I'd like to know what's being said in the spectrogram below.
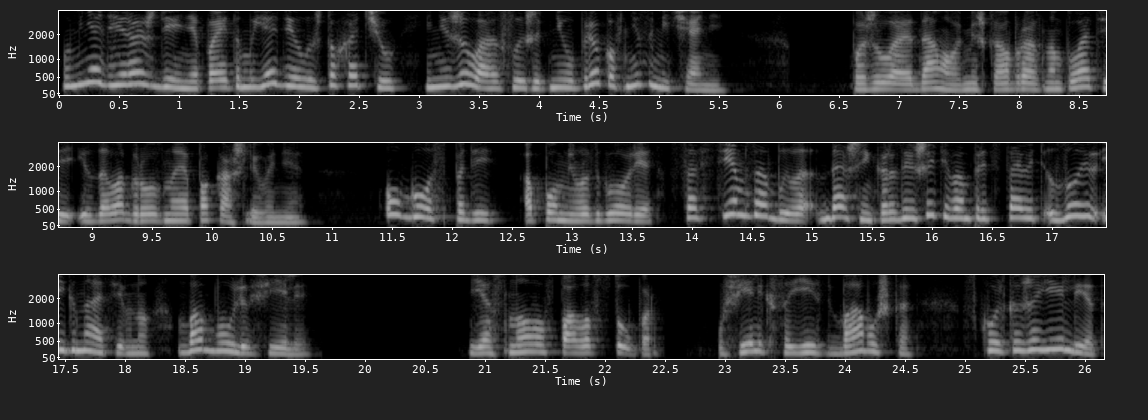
«У меня день рождения, поэтому я делаю, что хочу, и не желаю слышать ни упреков, ни замечаний. Пожилая дама в мешкообразном платье издала грозное покашливание. «О, Господи!» — опомнилась Глория. «Совсем забыла. Дашенька, разрешите вам представить Зою Игнатьевну, бабулю Фели?» Я снова впала в ступор. У Феликса есть бабушка. Сколько же ей лет?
